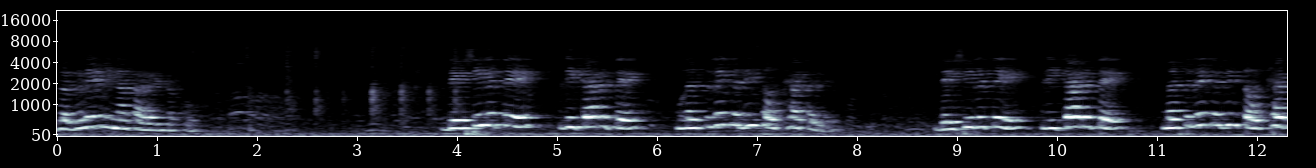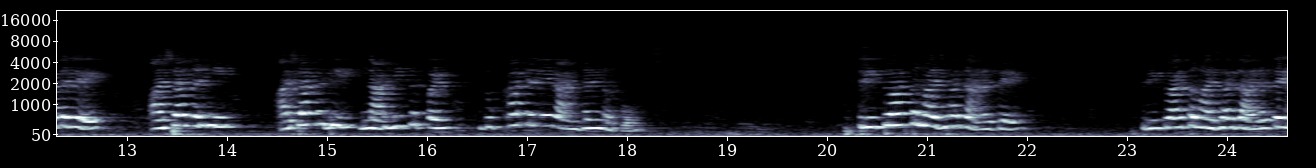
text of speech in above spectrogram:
जगणे विनाकारण नको. देशील ते स्वीकारते नसले कधी सौख्यातले. देशील ते स्वीकारते नसले कधी सौख्यातले. आशा नाही आशा कधी नाहीच पण दुःखातले रांजण नको. स्त्रीत्वास माझ्या जाणते स्त्रीत्वास माझ्या जाणते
